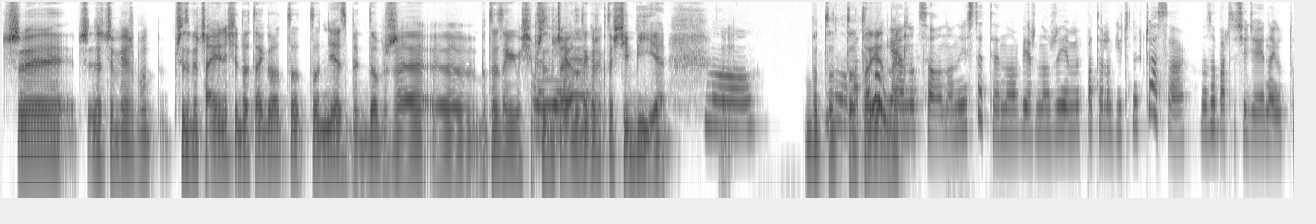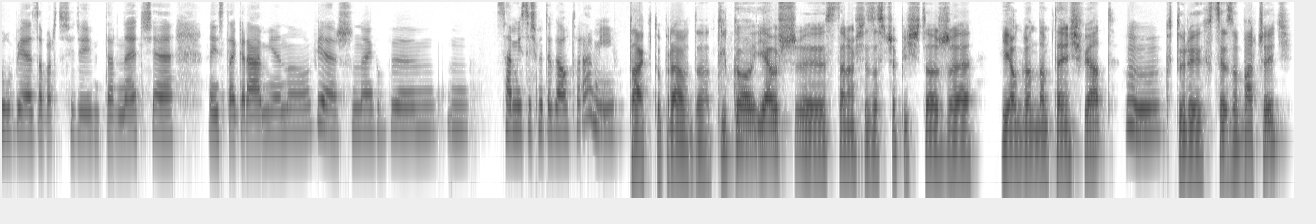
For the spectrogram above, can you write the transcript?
Czy, czy, czy wiesz, bo przyzwyczajenie się do tego to, to niezbyt dobrze, yy, bo to jest tak jakby się No przyzwyczaja nie. do tego, że ktoś cię bije. No, Bo to, no, to, to jednak. no co, no, no niestety, no wiesz, no żyjemy w patologicznych czasach. No zobacz, co się dzieje na YouTubie, zobacz, co się dzieje w internecie, na Instagramie, no wiesz, no jakby mm, sami jesteśmy tego autorami. Tak, to prawda. Tylko ja już yy, staram się zaszczepić to, że ja oglądam ten świat, Mhm. który chcę zobaczyć.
